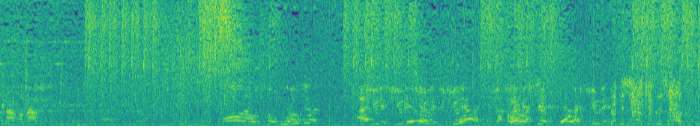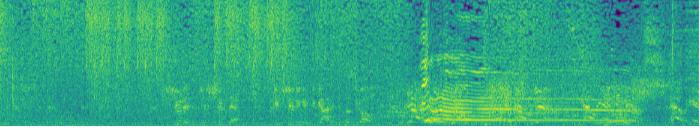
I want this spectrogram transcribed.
I'm out, I'm out. Close. Shoot it, shoot it, shoot it, shoot it. Just shoot it, shoot it. Get the shot, get the shot! Shoot it, just shoot that. Keep shooting it, you got it. Let's go. Yeah! Hell yeah! Hell yeah! Hell yeah!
